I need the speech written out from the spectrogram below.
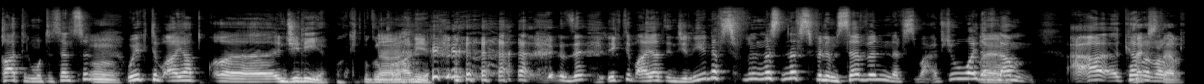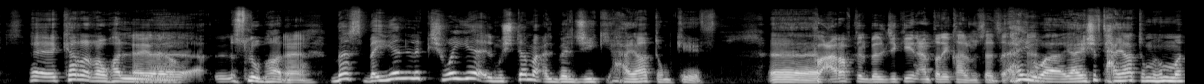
قاتل متسلسل. ويكتب آيات آه، إنجيلية كنت بقول آه. قرآنية زين يكتب آيات إنجيلية نفس فيلم نفس نفس فيلم 7 نفس ما أعرف شو وايد آه. أفلام كرروا كرروا هال أيوة. الأسلوب هذا. بس بين لك شوية المجتمع البلجيكي حياتهم كيف آه، فعرفت البلجيكيين عن طريق هالمسلسل أيوه يعني شفت حياتهم هم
